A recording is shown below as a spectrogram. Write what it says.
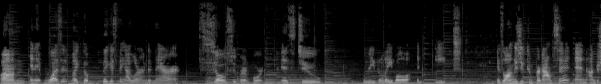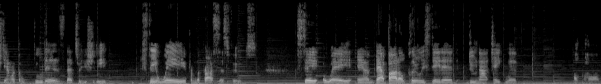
Um, and it wasn't like the biggest thing I learned in there. So super important is to read the label and eat. As long as you can pronounce it and understand what the food is, that's what you should eat. Stay away from the processed foods. Stay away. And that bottle clearly stated do not take with alcohol.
